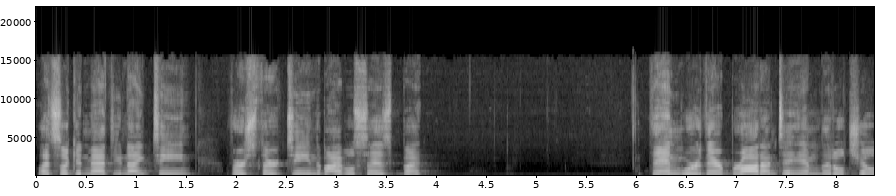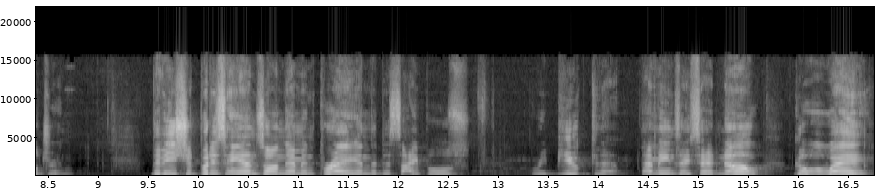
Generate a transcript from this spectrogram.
Let's look at Matthew 19 verse 13, the Bible says, But then were there brought unto him little children, that he should put his hands on them and pray, and the disciples rebuked them. That means they said, No, go away.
